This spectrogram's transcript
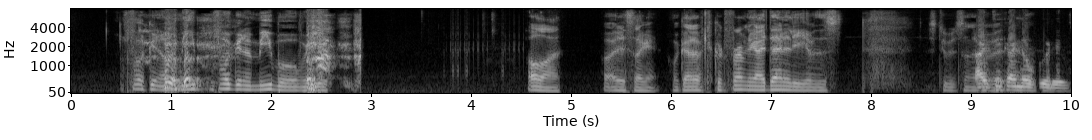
fucking amoeba, fucking amoeba over here. Hold on. Wait a second. We gotta confirm the identity of this stupid son of a I bitch. I think I know who it is.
